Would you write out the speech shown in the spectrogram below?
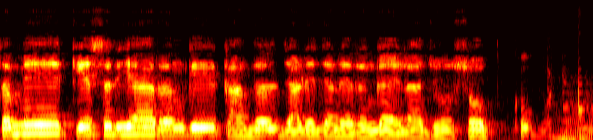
તમે કેસરિયા રંગે કાંદલ જાડેજાને રંગાયેલા જોશો. ખૂબ મોટી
